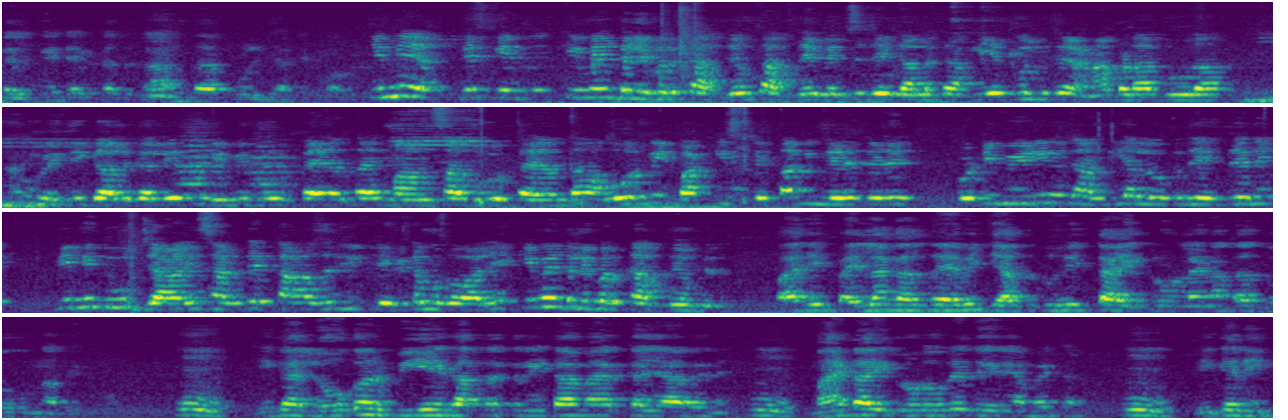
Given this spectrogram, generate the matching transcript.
ਮਿਲ ਕੇ ਟਿਕਟ ਦੁਕਾਨਦਾਰ ਕੋਲ ਜਾ ਕੇ ਪਾਓ। ਕਿਵੇਂ ਕਿਵੇਂ- ਕਿਵੇਂ ਡਿਲੀਵਰ ਕਰਦੇ ਹੋ ਘਰ ਦੇ ਵਿੱਚ? ਜੇ ਗੱਲ ਕਰ ਲਈਏ ਤਾਂ ਲੁਧਿਆਣਾ ਬੜਾ ਦੂਰ ਆ। ਧੂਰੀ ਦੀ ਗੱਲ ਕਰ ਲਈਏ ਧੂਰੀ ਵੀ ਦੂਰ ਪੈ ਜਾਂਦਾ ਹੈ ਮਾਨਸਾ ਦੂਰ ਪੈ ਜਾਂਦਾ। ਹੋਰ ਵੀ ਬਾਕੀ ਸਟੇਟਾਂ ਵੀ ਨੇੜੇ ਤੇੜੇ ਛੋਟੀ ਵੀਡੀਓ ਜਾਂਦੀ ਆ, ਲੋਕ ਦੇਖਦੇ ਨੇ। ਵੀ ਇੰਨੀ ਦੂਰ ਜਾ ਨਹੀਂ ਸਕਦੇ ਕਾਜ਼ ਦੀ ਟਿਕਟ ਮੰਗਵਾ ਲਈਏ। ਕਿਵੇਂ ਡਿਲੀਵਰ ਕਰਦੇ ਹੋ ਫਿਰ? ਭਾਜੀ ਪਹਿਲਾਂ ਗੱਲ ਤਾਂ ਇਹ ਵੀ ਜਦ ਤੁਸੀਂ 2.5 ਕਰੋੜ ਲੈਣਾ ਤਾਂ ਦੂਰ ਨਾ ਦੇਖੋ। ਹੂੰ। ਠੀਕ ਹੈ ਲੋਕ ਰੁਪਏ ਖਾਤਰ ਕੈਨੇਡਾ ਅਮਰੀਕਾ ਜਾ ਰਹੇ ਨੇ। ਮੈਂ 2.5 ਕਰੋੜ ਉਹਦੇ ਦੇ ਰਿਹਾ ਬੈਠਾ ਹੂੰ। ਠੀਕ ਹੈ ਨਹੀਂ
